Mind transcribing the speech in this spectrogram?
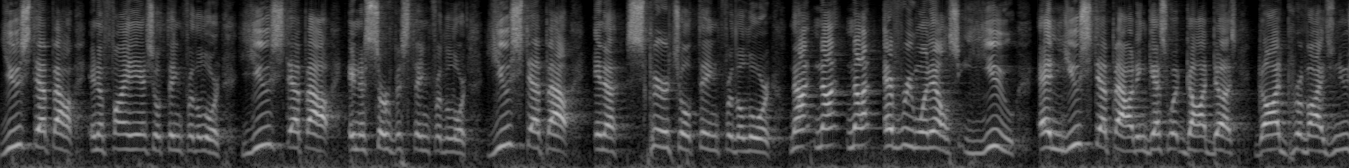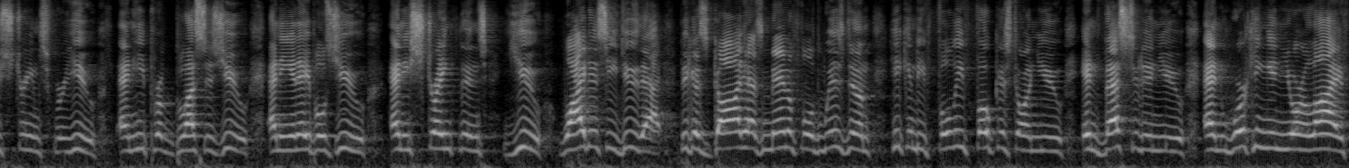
you step out in a financial thing for the Lord. You step out in a service thing for the Lord. You step out in a spiritual thing for the Lord. Not not not everyone else, you. And you step out and guess what God does? God provides new streams for you and he blesses you and he enables you and he strengthens you. Why does he do that? Because God has manifold wisdom. He can be fully focused on you, invested in you, and working in your life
